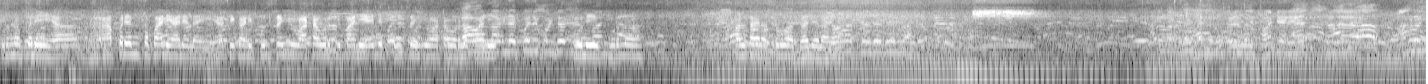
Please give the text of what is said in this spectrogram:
पूर्णपणे ह्या घरापर्यंत पाणी आलेलं आहे. ह्या ठिकाणी फुलसंगी वाटावरती पाणी आहे आणि फुलसंगी वाटावरती पाणी पुणे पूर्ण पलटायला सुरुवात झालेला आहे. i don't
